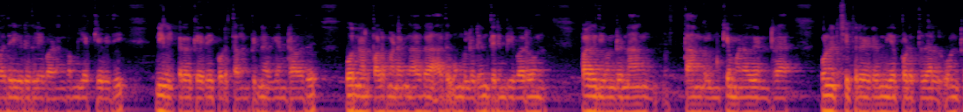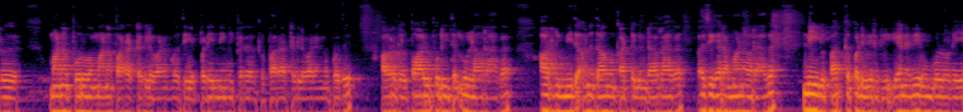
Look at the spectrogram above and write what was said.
பதிலீடுகளை வழங்கும் இயற்கை விதி. நீங்கள் பிறருக்கு எதை கொடுத்தாலும் பின்னர் என்றாவது ஒரு நாள் பல மடங்காக அது உங்களிடம் திரும்பி வரும். பகுதி ஒன்று நான் தாங்கள் முக்கியமானவர் என்ற உணர்ச்சி பிறரிடம் ஏற்படுத்துதல். ஒன்று மனப்பூர்வமான பாராட்டுகளை வழங்குவது. எப்படி நீங்கள் பிறருக்கு பாராட்டுகளை வழங்கும் போது அவர்கள் பால் புரிதல் உள்ளவராக அவர்கள் மீது அனுதாபம் காட்டுகின்றவராக வசீகரமானவராக நீங்கள் பார்க்கப்படுவீர்கள். எனவே உங்களுடைய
